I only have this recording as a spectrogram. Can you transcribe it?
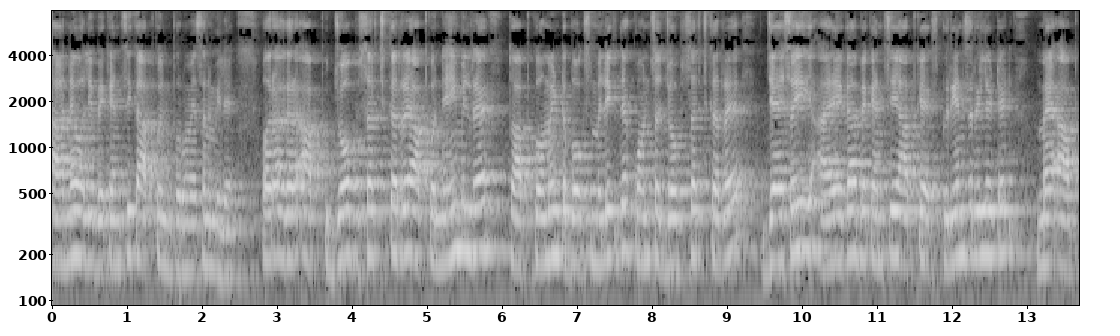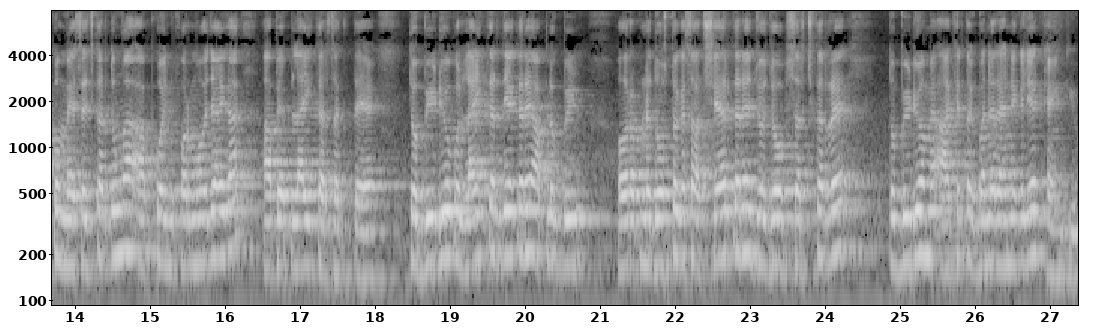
आने वाली वैकेंसी का आपको इन्फॉर्मेशन मिले। और अगर आप जॉब सर्च कर रहे हैं, आपको नहीं मिल रहा है तो आप कमेंट बॉक्स में लिख दे कौन सा जॉब सर्च कर रहे हैं। जैसे ही आएगा वैकेंसी आपके एक्सपीरियंस रिलेटेड मैं आपको मैसेज कर दूँगा, आपको इन्फॉर्म हो जाएगा, आप अप्लाई कर सकते हैं। तो वीडियो को लाइक कर दिया करें, आप लोग और अपने दोस्तों के साथ शेयर करें, जो जॉब सर्च कर रहे हैं। तो वीडियो में आखिर तक बने रहने के लिए थैंक यू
